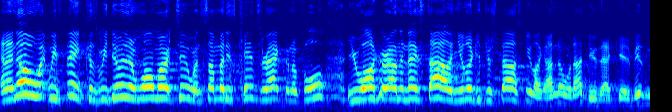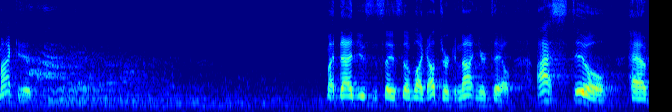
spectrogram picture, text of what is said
And I know what we think because we do it in Walmart too. When somebody's kids are acting a fool, you walk around the next aisle and you look at your spouse and you're like, I know what I'd do that kid if he's my kid. my dad used to say stuff like, I'll jerk a knot in your tail. I still have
